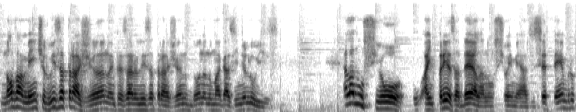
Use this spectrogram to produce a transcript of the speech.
novamente, Luísa Trajano, a empresária Luísa Trajano, dona do Magazine Luiza. Ela anunciou, a empresa dela anunciou em meados de setembro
